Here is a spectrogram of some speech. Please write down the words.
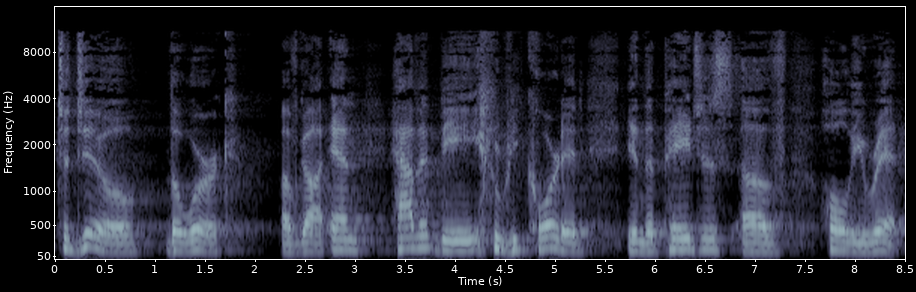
to do the work of God and have it be recorded in the pages of Holy Writ.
